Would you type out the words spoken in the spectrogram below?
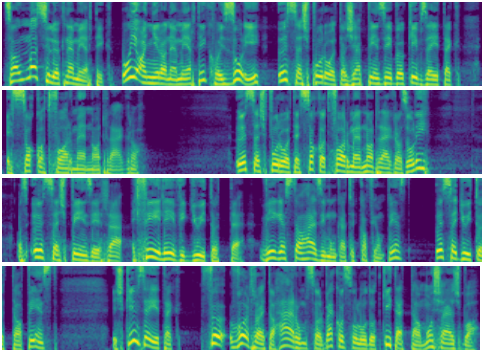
Szóval nagyszülők nem értik. Olyannyira nem értik, hogy Zoli összesporolt a zseppénzéből, képzeljétek, egy szakadt farmer nadrágra. Összesporolt egy szakadt farmer nadrágra Zoli, az összes pénzét rá egy fél évig gyűjtötte. Végezte a házi munkát, hogy kapjon pénzt, összegyűjtötte a pénzt, és képzeljétek, föl, volt rajta háromszor, bekoszolódott, kitette a mosásba,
